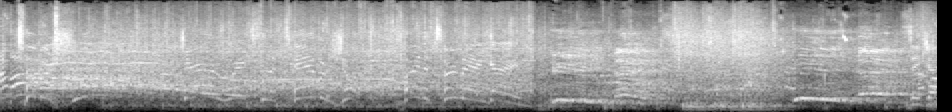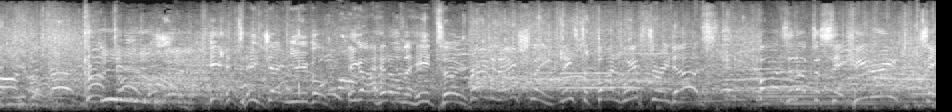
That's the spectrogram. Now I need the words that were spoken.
Up to the shot. Jared Weeks to the Tampa shot. Play the two-man game. DJ Newbill. Yeah, DJ Newbill. He got hit on the head too. Brandon Ashley needs to find Webster. He does. Fires it up to Sek Henry. Sek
